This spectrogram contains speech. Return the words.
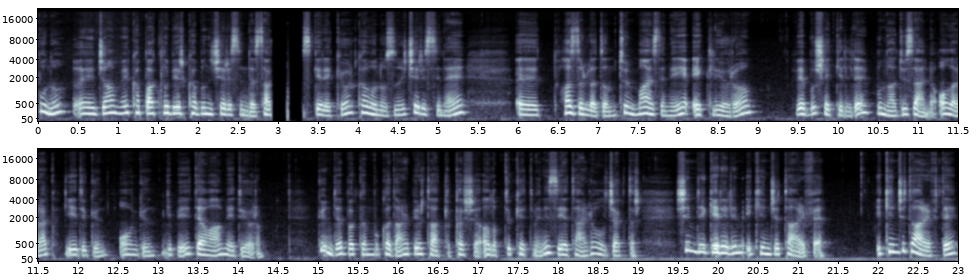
bunu e, cam ve kapaklı bir kabın içerisinde saklamamız gerekiyor. Kavanozun içerisine e, hazırladığım tüm malzemeyi ekliyorum ve bu şekilde buna düzenli olarak 7 gün, 10 gün gibi devam ediyorum. Günde bakın bu kadar bir tatlı kaşığı alıp tüketmeniz yeterli olacaktır. Şimdi gelelim ikinci tarife. İkinci tarifte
